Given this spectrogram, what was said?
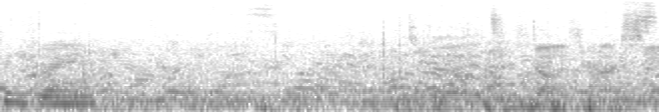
That's insane. It's good. You're not seeing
